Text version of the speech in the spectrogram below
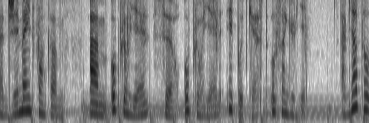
à gmail.com. âme au pluriel, sœur au pluriel et podcast au singulier. À bientôt!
